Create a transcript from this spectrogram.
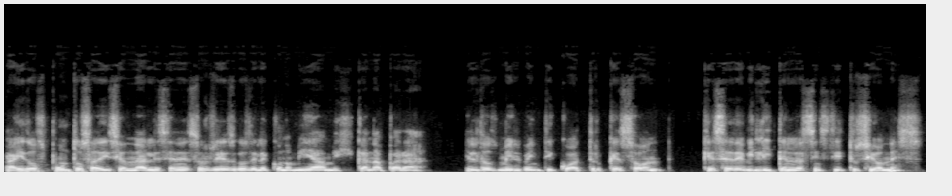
Hay dos puntos adicionales en esos riesgos de la economía mexicana para el 2024, que son que se debiliten las instituciones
